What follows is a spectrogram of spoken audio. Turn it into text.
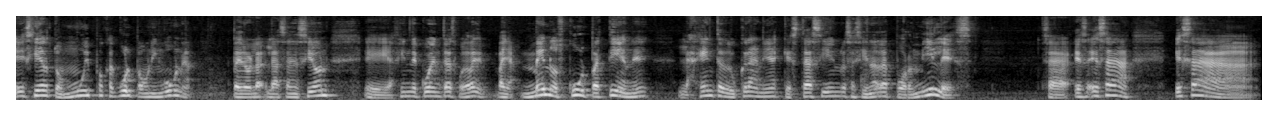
Es cierto, muy poca culpa o ninguna. Pero la, sanción, eh, a fin de cuentas, pues vaya, menos culpa tiene la gente de Ucrania que está siendo asesinada por miles. O sea, es, esa, esa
